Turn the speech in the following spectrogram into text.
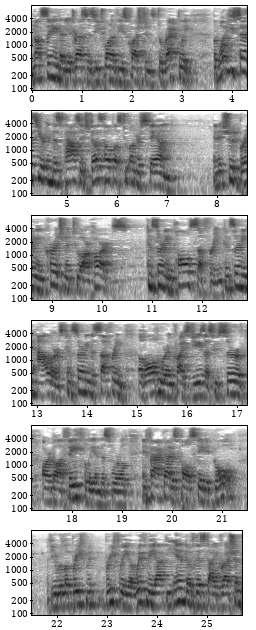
I'm not saying that he addresses each one of these questions directly, but what he says here in this passage does help us to understand, and it should bring encouragement to our hearts concerning Paul's suffering, concerning ours, concerning the suffering of all who are in Christ Jesus, who serve our God faithfully in this world. In fact, that is Paul's stated goal. If you would look brief, briefly uh, with me at the end of this digression,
